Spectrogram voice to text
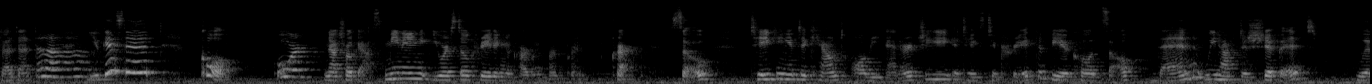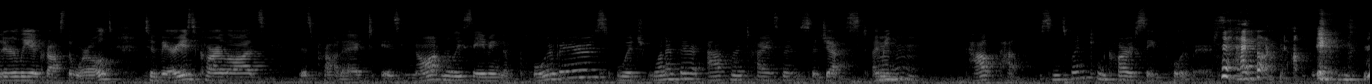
da da da. You guessed it. coal or natural gas, meaning you are still creating a carbon footprint. Correct. So, taking into account all the energy it takes to create the vehicle itself, then we have to ship it literally across the world to various car lots. This product is not really saving the polar bears, which one of their advertisements suggest. I mean, Mhm. how, how since when can cars save polar bears? I don't know.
